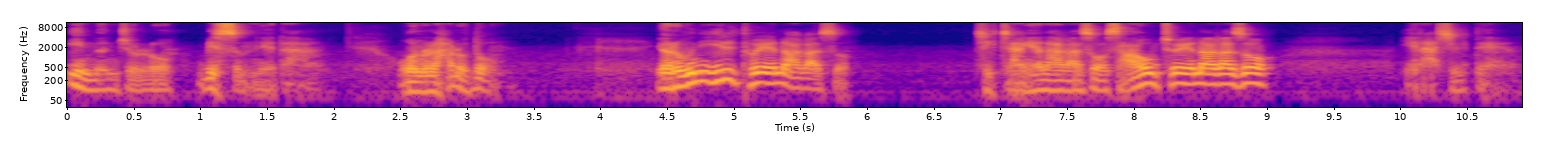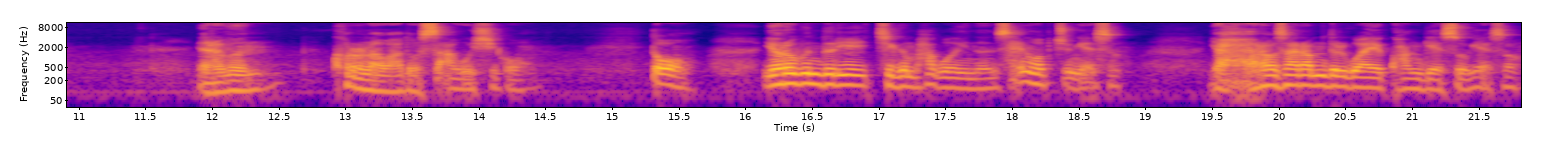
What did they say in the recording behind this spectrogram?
있는 줄로 믿습니다. 오늘 하루도 여러분이 일터에 나가서 직장에 나가서 사업처에 나가서 일하실 때 여러분 코로나와도 싸우시고 또 여러분들이 지금 하고 있는 생업 중에서 여러 사람들과의 관계 속에서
